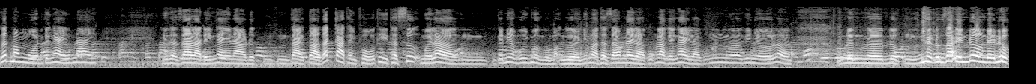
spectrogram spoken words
rất mong muốn cái ngày hôm nay. Thì thật ra là đến ngày nào được giải tỏa tất cả thành phố thì thật sự mới là cái niềm vui mừng của mọi người nhưng mà thật ra hôm nay là cũng là cái ngày là cũng ờ, ghi nhớ là đừng ờ, được được ra đến đường để được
